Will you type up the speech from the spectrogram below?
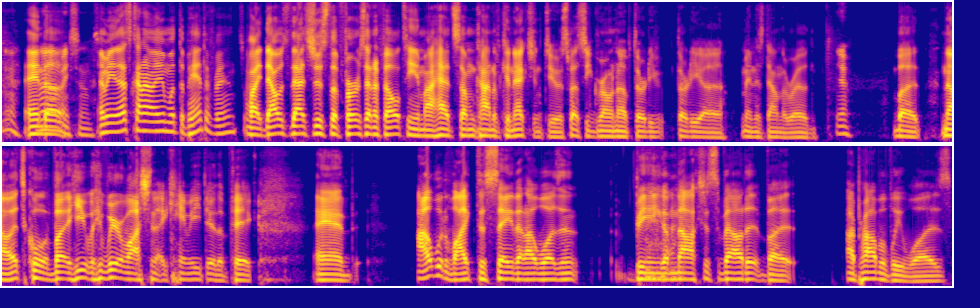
Yeah, And no, that uh, makes sense. I mean, that's kind of how I am with the Panther fans. Like that was that's just the first NFL team I had some kind of connection to, especially growing up 30, 30 uh, minutes down the road. Yeah. But no, it's cool. But he we were watching that game. He threw the pick, and I would like to say that I wasn't being obnoxious about it, but I probably was.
